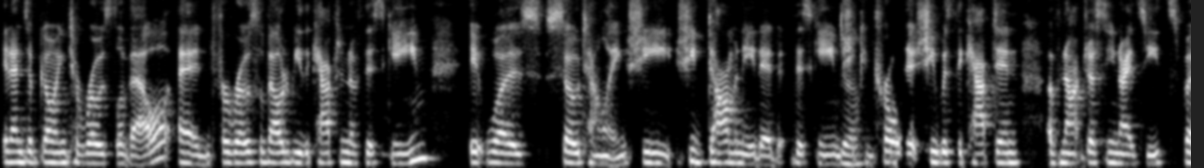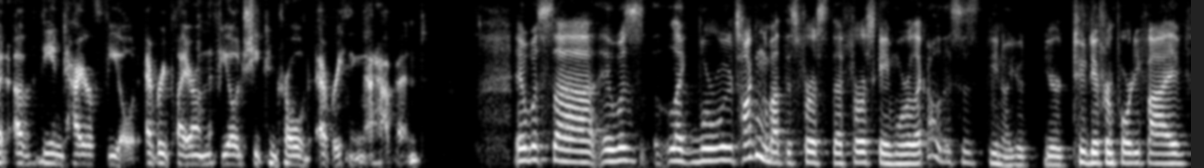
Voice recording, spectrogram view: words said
it ends up going to Rose Lavelle. And for Rose Lavelle to be the captain of this game, it was so telling. She she dominated this game. Yeah. She controlled it. She was the captain of not just the United States, but of the entire field. Every player on the field, she controlled everything that happened. It was uh it was like where we were talking about this first the first game we were like, oh, this is you know your your two different 45,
